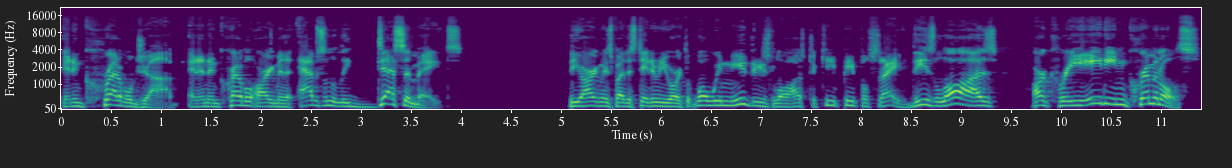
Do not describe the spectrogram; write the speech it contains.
an incredible job and an incredible argument that absolutely decimates the arguments by the state of New York that, well, we need these laws to keep people safe. These laws are creating criminals.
